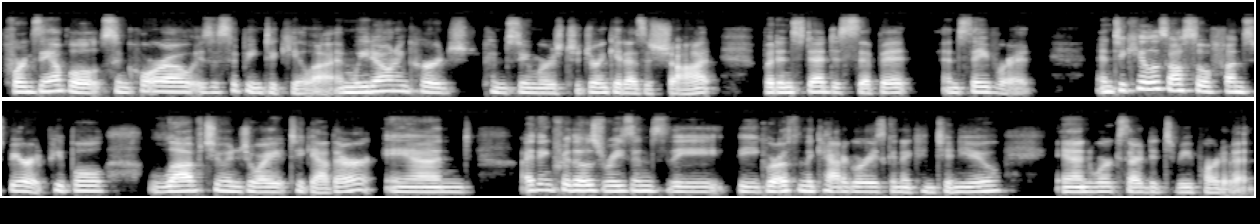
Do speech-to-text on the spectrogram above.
For example, Cincoro is a sipping tequila, and we don't encourage consumers to drink it as a shot, but instead to sip it and savor it. And tequila is also a fun spirit. People love to enjoy it together. And I think for those reasons, the the growth in the category is going to continue, and we're excited to be part of it.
